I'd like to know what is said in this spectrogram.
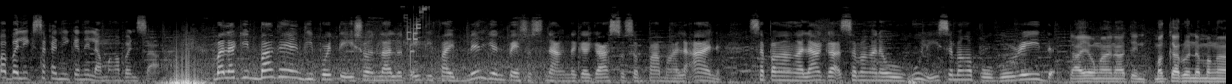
pabalik sa kani-kanilang mga bansa. Malaking bagay ang deportation lalo't 85 million pesos na ang nagagastos ang pamahalaan sa pangangalaga sa mga nahuhuli sa mga pogo raid. Ayaw nga natin magkaroon ng mga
